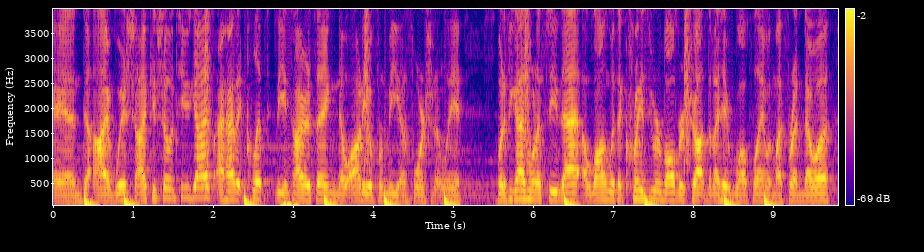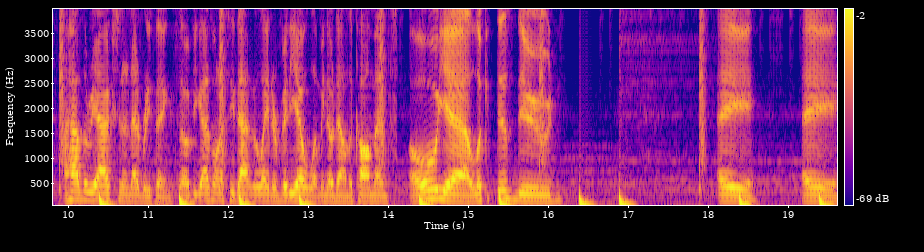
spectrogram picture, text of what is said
and I wish I could show it to you guys. I have it clipped, the entire thing. No audio from me, unfortunately. But if you guys want to see that, along with a crazy revolver shot that I hit while playing with my friend Noah, I have the reaction and everything. So if you guys want to see that in a later video, let me know down in the comments. Oh yeah, look at this dude. Hey, hey,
